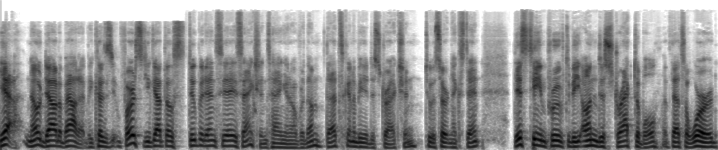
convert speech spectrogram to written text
Yeah, no doubt about it. Because first, you got those stupid NCAA sanctions hanging over them. That's going to be a distraction to a certain extent. This team proved to be undistractable, if that's a word.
